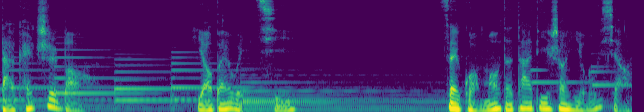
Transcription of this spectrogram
打开翅膀，摇摆尾鳍，在广袤的大地上游翔。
